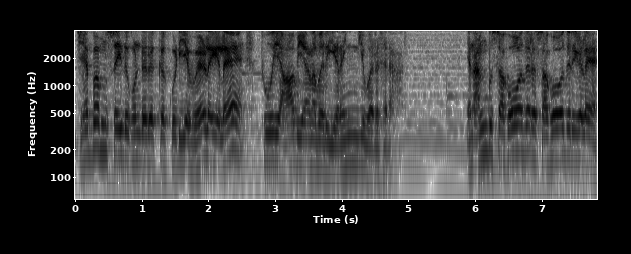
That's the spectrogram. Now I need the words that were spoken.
ஜெபம் செய்து கொண்டிருக்கக்கூடிய வேளையில தூய் ஆவியானவர் இறங்கி வருகிறார். என் அன்பு சகோதர சகோதரிகளே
